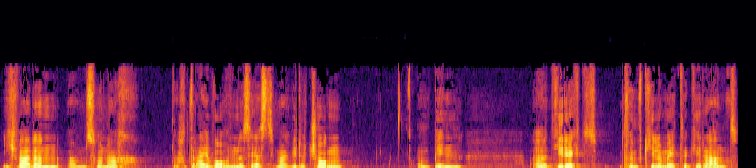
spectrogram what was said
Ich war dann ähm, so nach, nach drei Wochen das erste Mal wieder joggen und bin äh, direkt fünf Kilometer gerannt.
